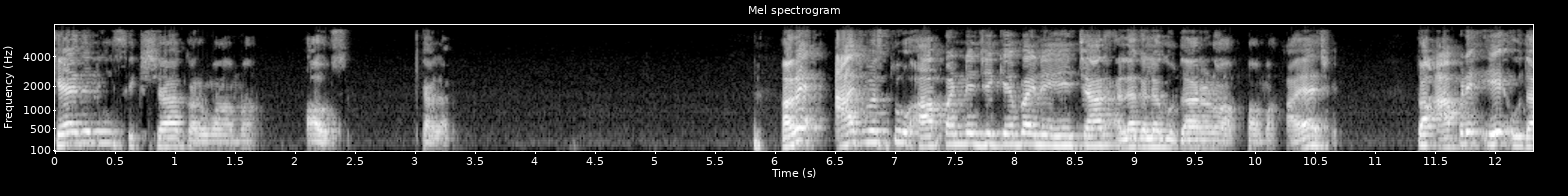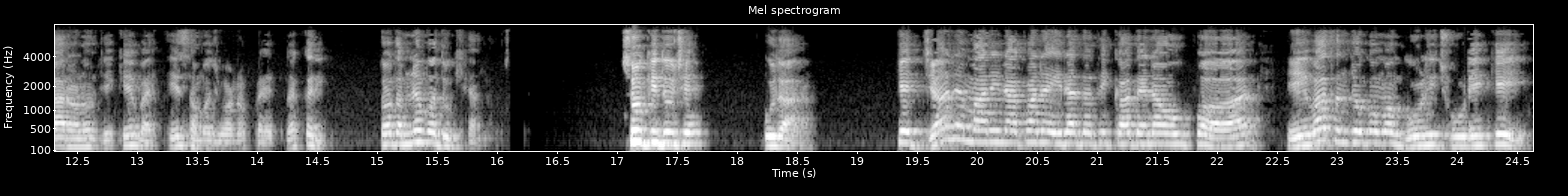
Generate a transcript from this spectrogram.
કેદની શિક્ષા કરવામાં આવશે. ખ્યાલ આવ્યો હવે આ જ વસ્તુ આપણને જે કહેવાય ને એ ચાર અલગ અલગ ઉદાહરણો આપવામાં આવ્યા છે. તો આપણે એ ઉદાહરણો જે કહેવાય એ સમજવાનો પ્રયત્ન કરીએ. તો તમને વધુ ખ્યાલ આવશે. શું કીધું છે? ઉદાહરણ. કે જને મારી નાખવાના ઈરાદાથી કદ એના ઉપર એવા સંજોગોમાં ગોળી છોડે કે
